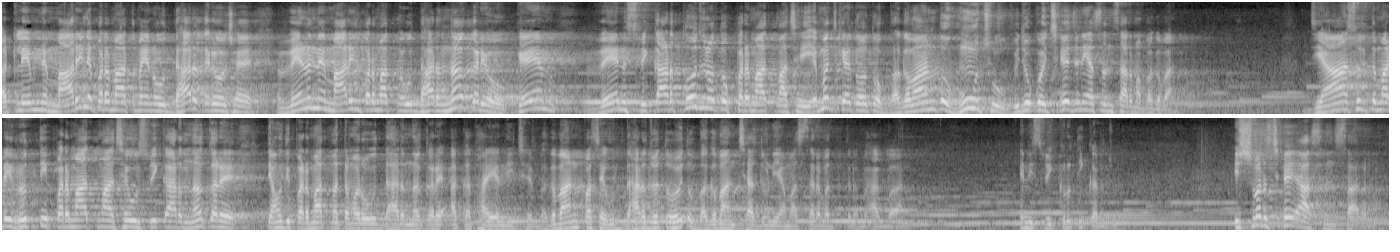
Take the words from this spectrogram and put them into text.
એટલે એમને મારીને પરમાત્મા એનો ઉદ્ધાર કર્યો છે. વેનને મારીને પરમાત્મા ઉદ્ધાર ન કર્યો. કેમ? વેન સ્વીકારતો જ નહોતો પરમાત્મા છે એમ જ કહેતો હતો, ભગવાન તો હું છું, બીજું કોઈ છે જ નહીં આ સંસારમાં ભગવાન. જ્યાં સુધી તમારી વૃત્તિ પરમાત્મા છે એવું સ્વીકાર ન કરે, ત્યાં સુધી પરમાત્મા તમારો ઉદ્ધાર ન કરે. આ કથા એની છે. ભગવાન પાસે ઉદ્ધાર જોતો હોય તો ભગવાન છે આ દુનિયામાં સર્વત્ર ભગવાન. એની સ્વીકૃતિ કરજો. ઈશ્વર છે આ સંસારમાં.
